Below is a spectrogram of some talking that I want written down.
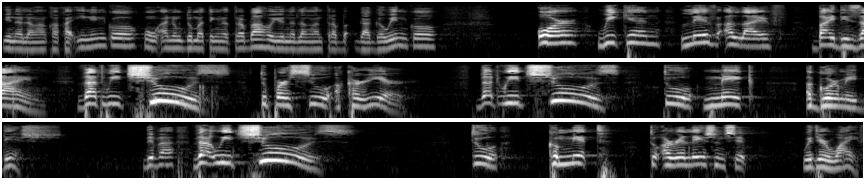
yun na lang ang kakainin ko. Kung anong dumating na trabaho, yun na lang ang traba- gagawin ko. Or we can live a life by design. That we choose to pursue a career. That we choose to make a gourmet dish. Diba? That we choose to commit to a relationship with your wife.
